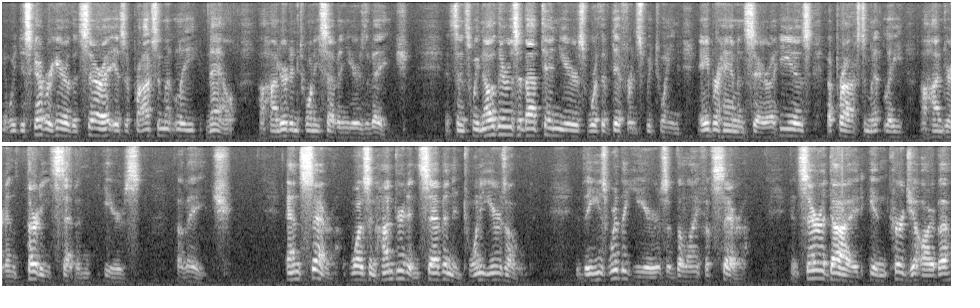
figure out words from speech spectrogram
and we discover here that Sarah is approximately now 127 years of age. Since we know there is about 10 years worth of difference between Abraham and Sarah, he is approximately 137 years of age. And Sarah was an hundred and seven and twenty years old. These were the years of the life of Sarah. And Sarah died in Kirja Arba.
